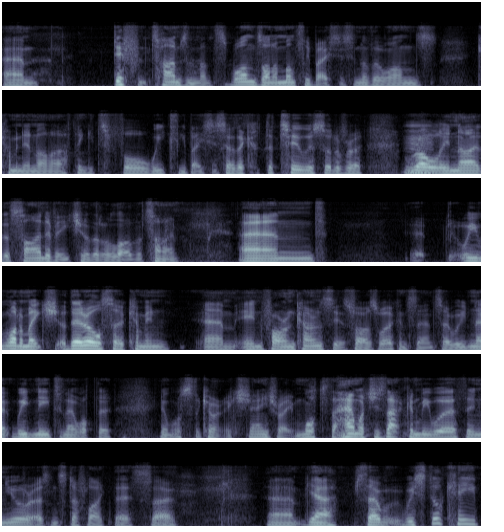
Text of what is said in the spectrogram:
um, different times of the month. One's on a monthly basis, another one's coming in on I think it's four weekly basis. So the the two are sort of a Mm. rolling either side of each other a lot of the time, and uh, we want to make sure they're also coming. Um, in foreign currency, as far as we're concerned, so we know we need to know what the, you know, what's the current exchange rate and what's the how much is that going to be worth in euros and stuff like this. So, um, yeah, so we still keep,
